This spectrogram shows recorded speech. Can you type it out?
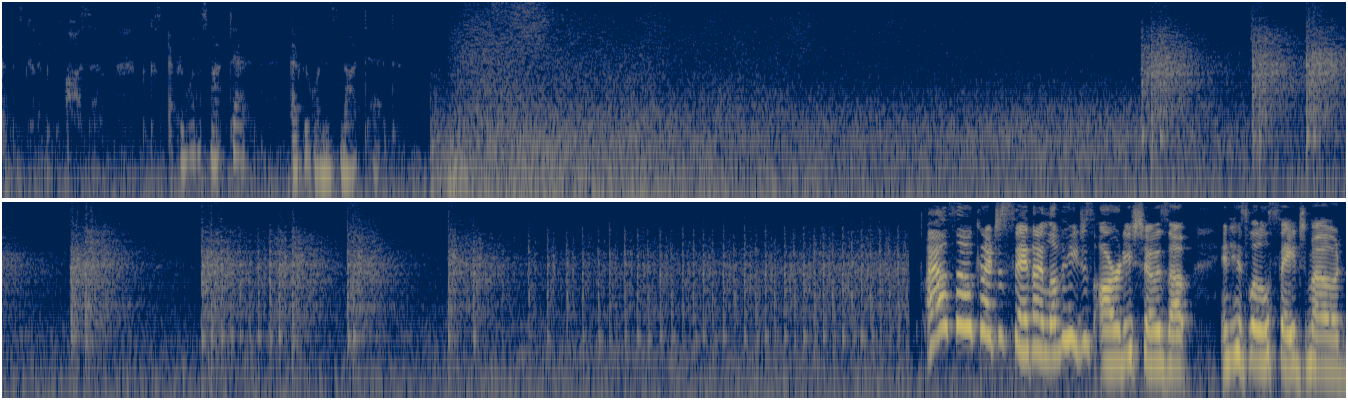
and it's gonna be awesome because everyone's not dead. Everyone is not dead. I just say that I love that he just already shows up in his little sage mode.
